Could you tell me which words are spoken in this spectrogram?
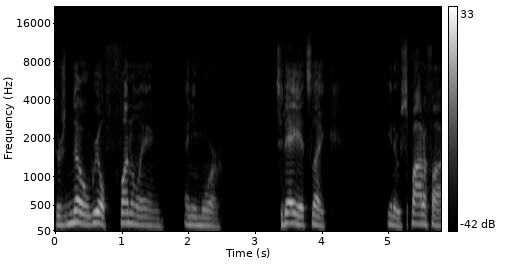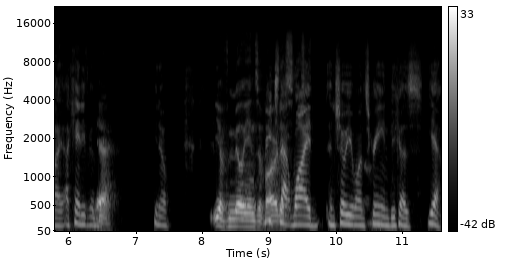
there's no real funneling anymore today it's like you know spotify i can't even yeah you know you have millions of reach artists that wide and show you on oh. screen because yeah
